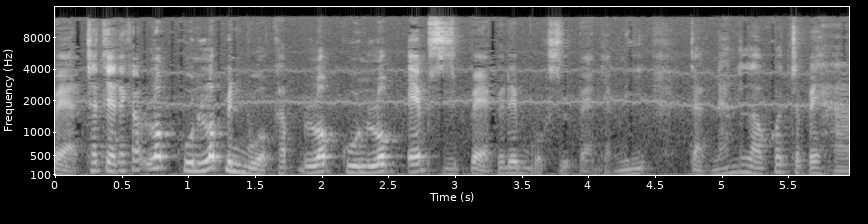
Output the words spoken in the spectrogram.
48 ชัดเจนนะครับ ลบคูณลบเป็นบวกครับ ลบคูณลบ f 48 ก็ได้บวก 48 อย่างนี้ จากนั้นเราก็จะไปหา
